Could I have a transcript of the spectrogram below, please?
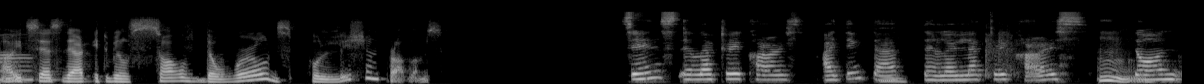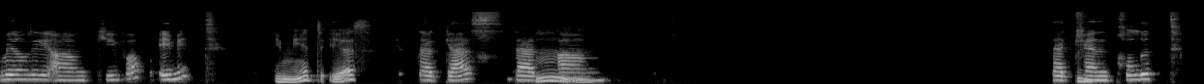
Uh, it Um, says that it will solve the world's pollution problems. Since electric cars, I think that the electric cars Mm. don't really um give up, emit Emit, yes. the gas that Mm. um that Mm. can pollute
